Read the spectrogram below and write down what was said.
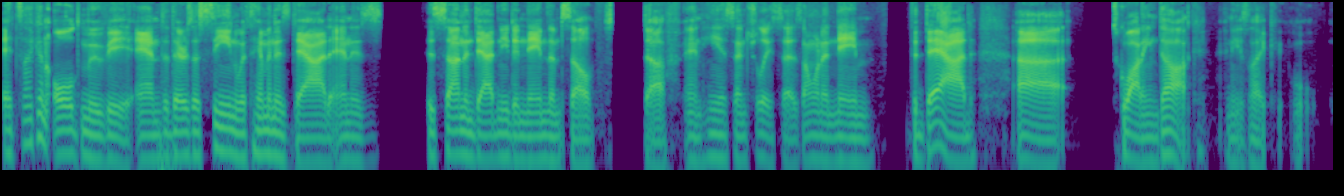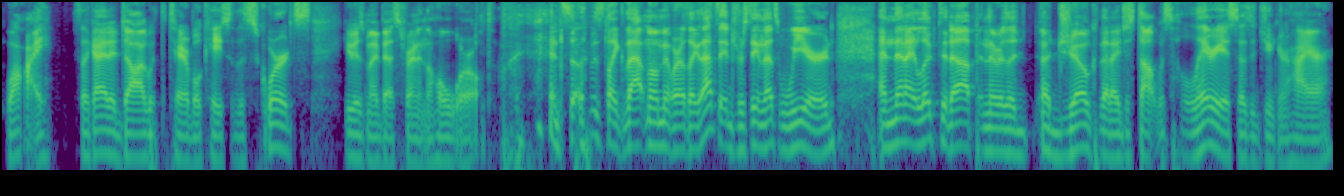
It's like an old movie, and there's a scene with him and his dad, and his his son and dad need to name themselves stuff, and he essentially says, "I want to name the dad uh, squatting dog. And he's like, why? It's like, I had a dog with the terrible case of the squirts. He was my best friend in the whole world. and so it was like that moment where I was like, that's interesting. That's weird. And then I looked it up and there was a, a joke that I just thought was hilarious as a junior hire.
